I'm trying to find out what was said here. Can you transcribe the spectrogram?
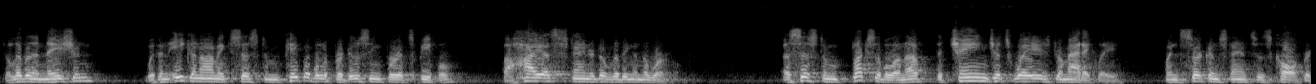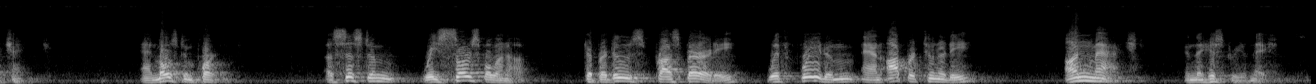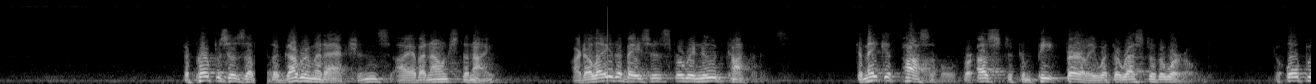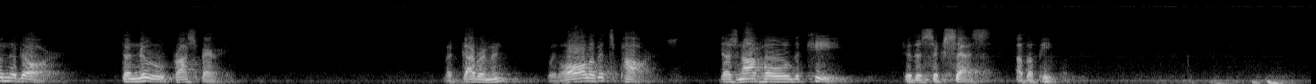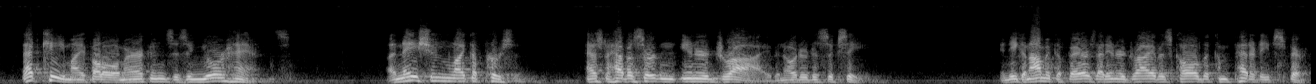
to live in a nation with an economic system capable of producing for its people the highest standard of living in the world. A system flexible enough to change its ways dramatically when circumstances call for change. And most important, a system resourceful enough to produce prosperity with freedom and opportunity unmatched in the history of nations. The purposes of the government actions I have announced tonight are to lay the basis for renewed confidence, to make it possible for us to compete fairly with the rest of the world, to open the door to new prosperity. But government, with all of its powers, does not hold the key to the success of a people. That key, my fellow Americans, is in your hands. A nation, like a person, has to have a certain inner drive in order to succeed. In economic affairs, that inner drive is called the competitive spirit.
